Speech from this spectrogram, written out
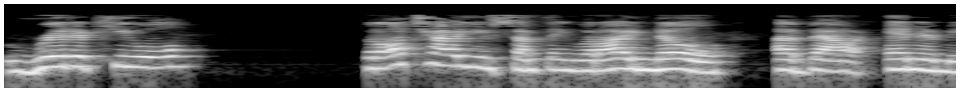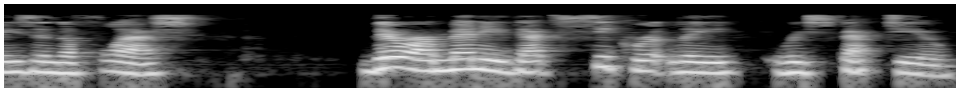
ridicule. But I'll tell you something, what I know about enemies in the flesh. There are many that secretly respect you.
